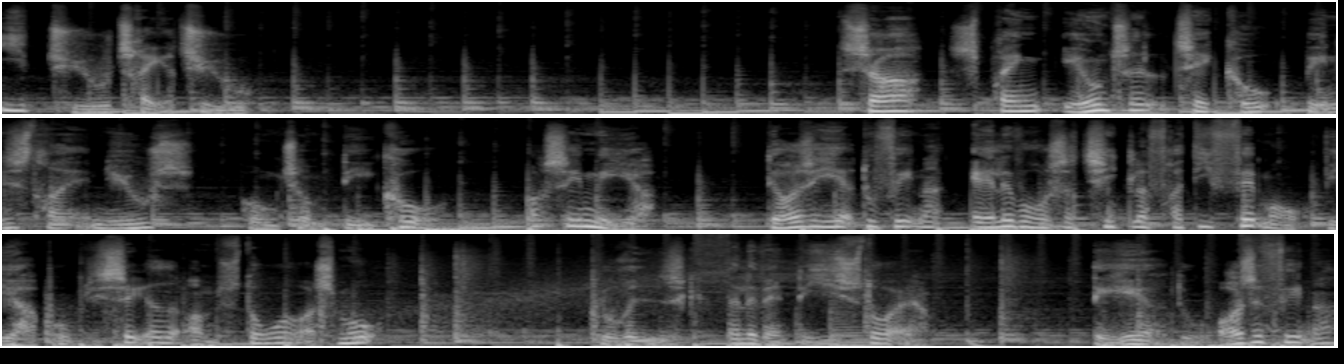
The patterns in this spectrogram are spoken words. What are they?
i 2023. Så spring eventuelt til k-news.dk og se mere. Det er også her, du finder alle vores artikler fra de fem år, vi har publiceret om store og små juridisk relevante historier. Det er her, du også finder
